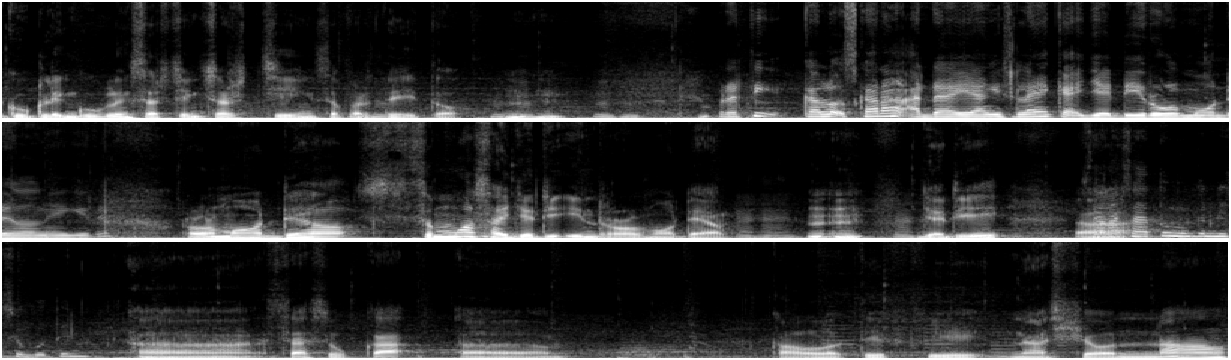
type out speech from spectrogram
googling googling, searching searching seperti hmm. itu. Hmm. Hmm. Hmm. Berarti kalau sekarang ada yang istilahnya kayak jadi role modelnya gitu? Role model, semua saya jadiin role model. Hmm. Hmm. Hmm. Jadi salah uh, satu mungkin disebutin. Uh, saya suka uh, kalau TV nasional,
